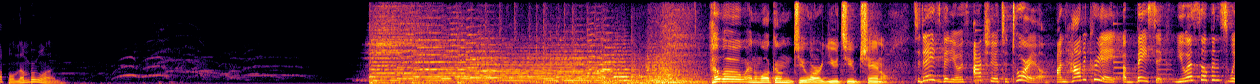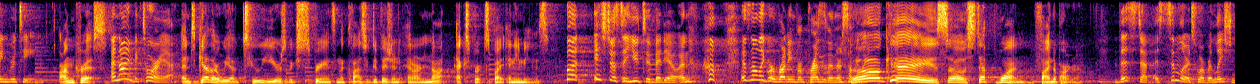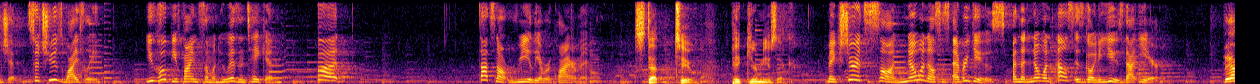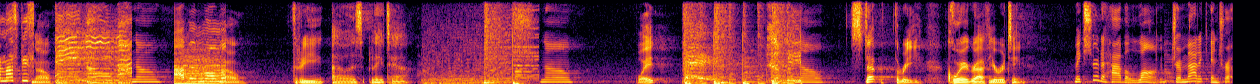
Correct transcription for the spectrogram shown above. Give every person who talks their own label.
Speaker 1: couple number one.
Speaker 2: Hello and welcome to our YouTube channel.
Speaker 3: Today's video is actually a tutorial on how to create a basic US Open swing routine.
Speaker 2: I'm Chris,
Speaker 3: And I'm Victoria.
Speaker 2: and together we have two years of experience in the classic division and are not experts by any means.
Speaker 3: But it's just a YouTube video, and it's like we're running for president or something.
Speaker 2: Okay, so step one find a partner.
Speaker 3: This step is similar to a relationship, so choose wisely. You hope you find someone who isn't taken, but that's not really a requirement.
Speaker 2: Step two pick your music.
Speaker 3: Make sure it's a song no one else has ever used and that no one else is going to use that year.
Speaker 4: There must be
Speaker 2: No,
Speaker 3: No.
Speaker 2: no. Three hours later.
Speaker 3: No.
Speaker 2: Wait.
Speaker 3: No.
Speaker 2: Step three choreograph your routine.
Speaker 3: Make sure to have a long, dramatic intro.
